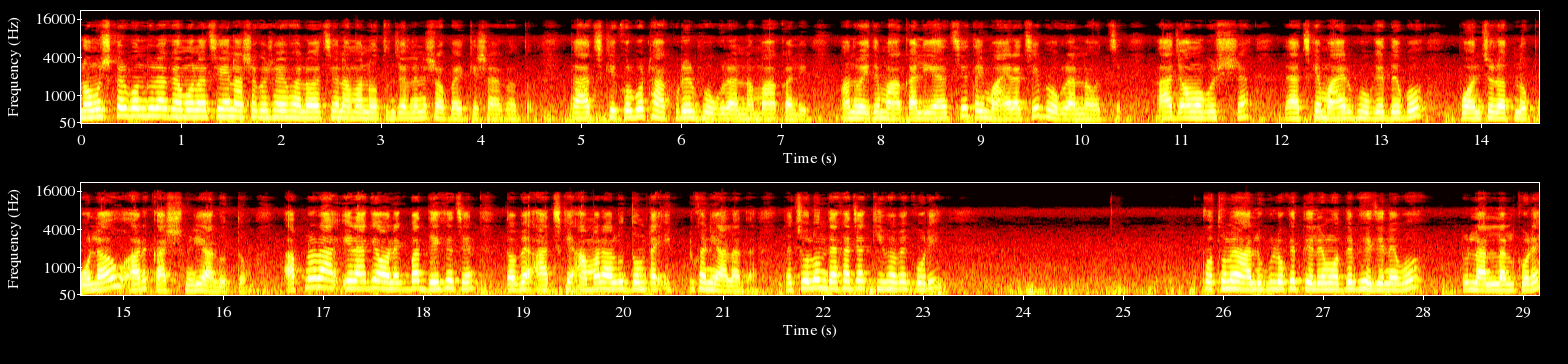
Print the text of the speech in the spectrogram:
নমস্কার বন্ধুরা, কেমন আছেন? আশা করি সবাই ভালো আছেন। আমার নতুন চ্যানেলে সবাইকে স্বাগত। তা আজকে করব ঠাকুরের ভোগ রান্না, মা কালীর। আমাদের বাড়িতে মা কালী আছে, তাই মায়ের আছে, ভোগ রান্না হচ্ছে। আজ অমাবস্যা তাই আজকে মায়ের ভোগে দেব পঞ্চরত্ন পোলাও আর কাশ্মীরি আলুর দম। আপনারা এর আগে অনেকবার দেখেছেন, তবে আজকে আমার আলুর দমটা একটুখানি আলাদা। তা চলুন দেখা যাক কীভাবে করি। প্রথমে আলুগুলোকে তেলের মধ্যে ভেজে নেব, একটু লাল লাল করে।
